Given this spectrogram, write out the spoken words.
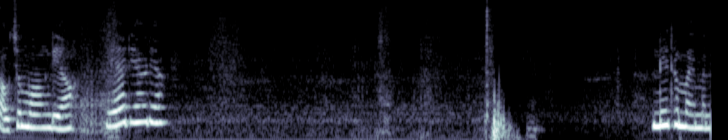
สองชั่วโมงเดียว เดี๋ยวเดี๋ยวเดี๋ยวนี่ทำไมมัน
